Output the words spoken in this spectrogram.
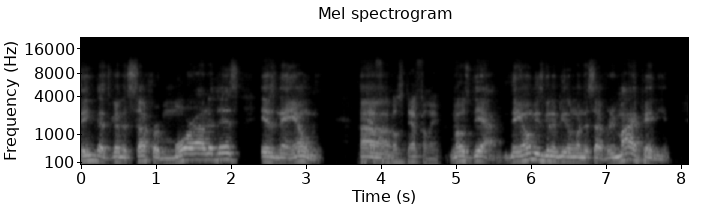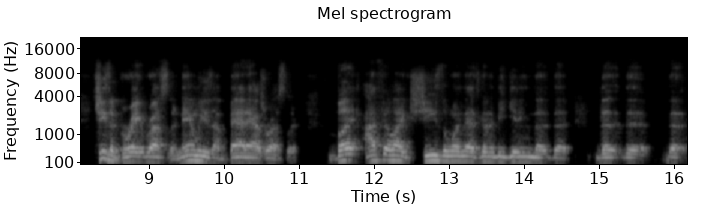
think that's going to suffer more out of this is Naomi. Definitely, Um, most definitely. most, yeah, Naomi's going to be the one to suffer, in my opinion. She's a great wrestler. Naomi is a badass wrestler, but I feel like she's the one that's going to be getting the the the the the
